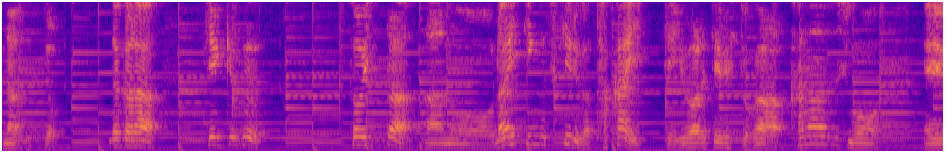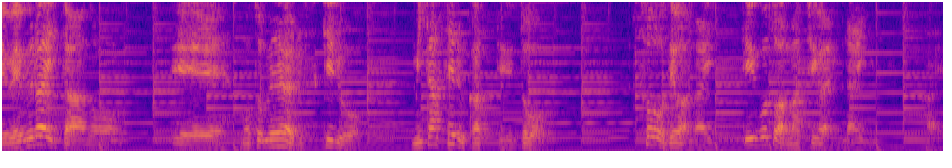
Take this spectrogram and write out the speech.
なんですよ。だから、結局、そういった、あの、ライティングスキルが高いって言われている人が、必ずしも、えー、ウェブライターの、えー、求められるスキルを満たせるかっていうと、そうではないっていうことは間違いないです。はい。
